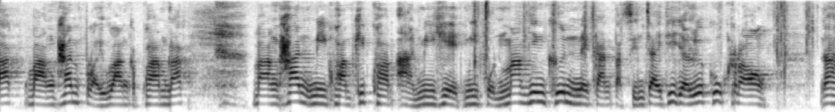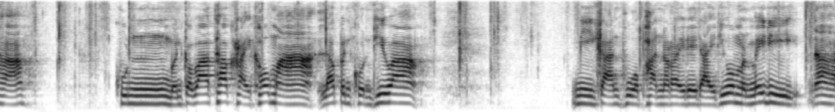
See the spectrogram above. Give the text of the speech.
รัก บางท่านปล่อยวางกับความรัก บางท่านมีความคิดความอ่านมีเหตุมีผลมากยิ่งขึ้น ในการตัดสินใจที่จะเลือกคู่ครอง นะคะคุณเหมือนกับว่าถ้าใครเข้ามาแล้วเป็นคนที่ว่า มีการพัวพันอะไรใด ๆ ที่ว่ามันไม่ดีนะค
